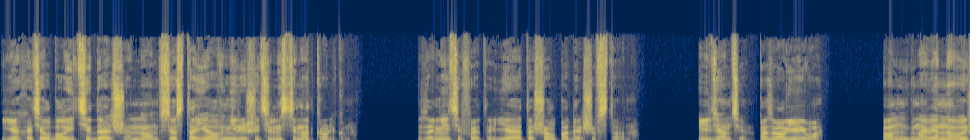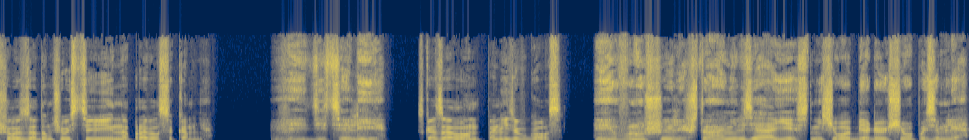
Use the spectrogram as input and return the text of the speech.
Я хотел было идти дальше, но он все стоял в нерешительности над кроликом. Заметив это, я отошел подальше в сторону. «Идемте», — позвал я его. Он мгновенно вышел из задумчивости и направился ко мне. «Видите ли», — сказал он, понизив голос, им внушили, что нельзя есть ничего бегающего по земле.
